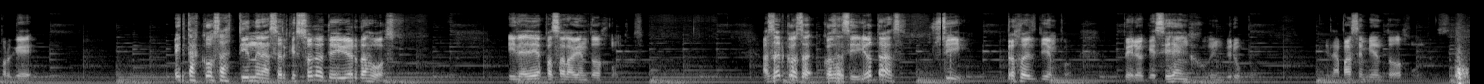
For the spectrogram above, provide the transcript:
Porque estas cosas tienden a hacer que solo te diviertas vos. Y la idea es pasarla bien todos juntos. ¿Hacer cosas, cosas idiotas? Sí, todo el tiempo. Pero que sea en, grupo. Que la pasen bien todos juntos.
